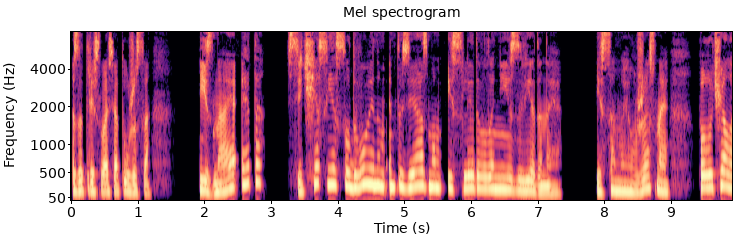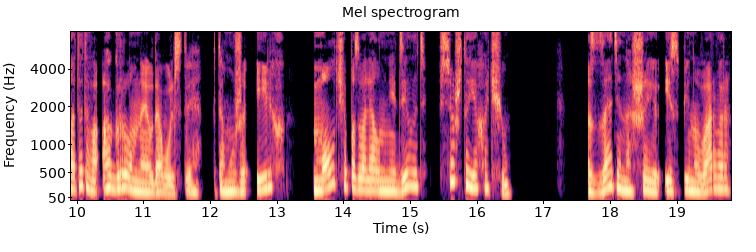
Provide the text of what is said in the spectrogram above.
затряслась от ужаса. И зная это, сейчас я с удвоенным энтузиазмом исследовала неизведанное. И самое ужасное — получала от этого огромное удовольствие. К тому же Ильх молча позволял мне делать все, что я хочу. Сзади на шею и спину варвара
